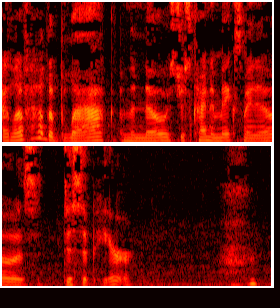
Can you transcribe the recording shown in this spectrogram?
I love how the black on the nose just kind of makes my nose disappear.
